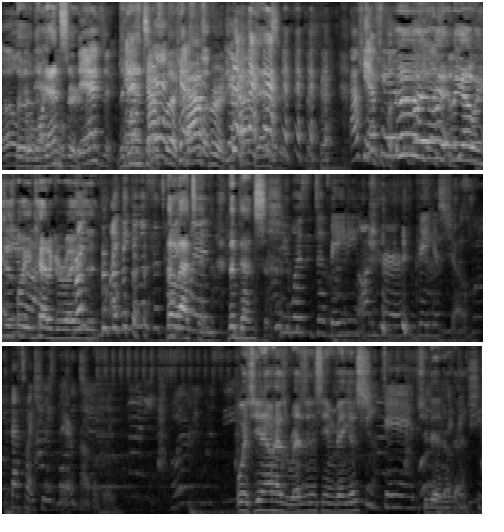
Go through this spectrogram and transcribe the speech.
Oh, The- the dancer. dancer. Dancer. The dancer. Casper, Casper. Yeah. After Casper. him. Look was look how we just fucking categorize Right, it. I think it was the time The Latin, when the dancer. she was debating on her Vegas show. That's why she was there, probably. Wait, she now has residency in Vegas. She did. She did, I okay. think she's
